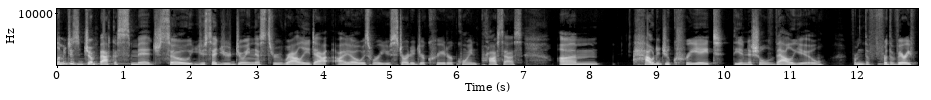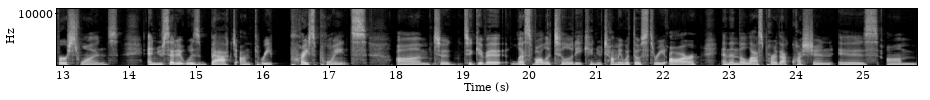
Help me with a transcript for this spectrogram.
let me just jump back a smidge. So you said you're doing this through Rally.io is where you started your creator coin process. Um, how did you create the initial value from the for the very first ones? And you said it was backed on three price points um, to to give it less volatility. Can you tell me what those three are? And then the last part of that question is um,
